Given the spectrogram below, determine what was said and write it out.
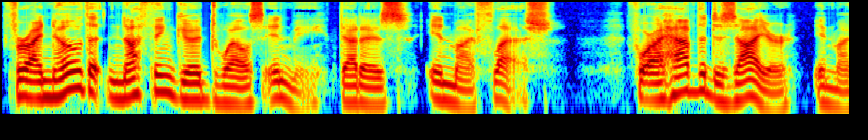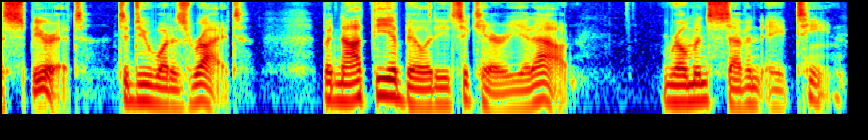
For I know that nothing good dwells in me, that is, in my flesh. For I have the desire in my spirit to do what is right, but not the ability to carry it out. Romans 7:18.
